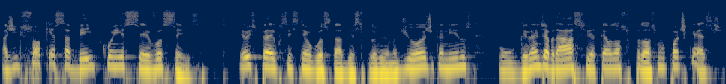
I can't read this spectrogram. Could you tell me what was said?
A gente só quer saber e conhecer vocês. Eu espero que vocês tenham gostado desse programa de hoje, caninos. Um grande abraço e até o nosso próximo podcast.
